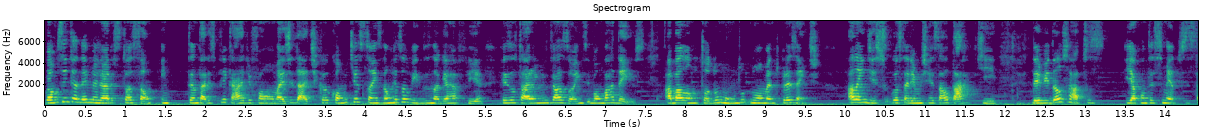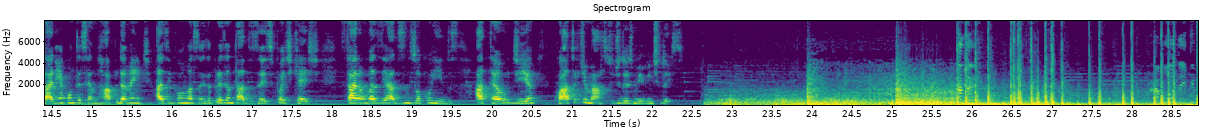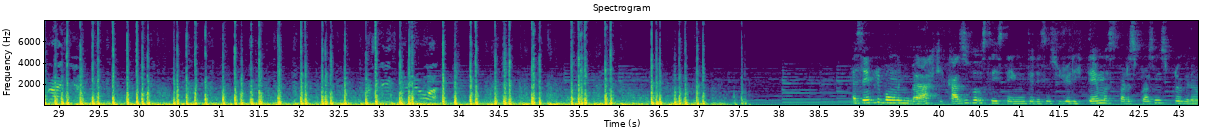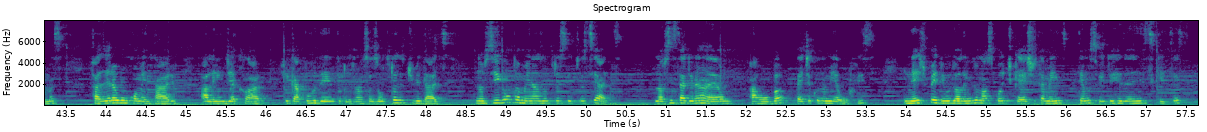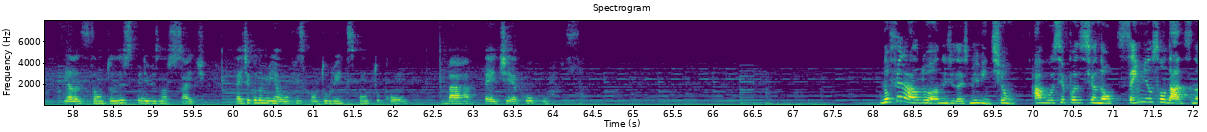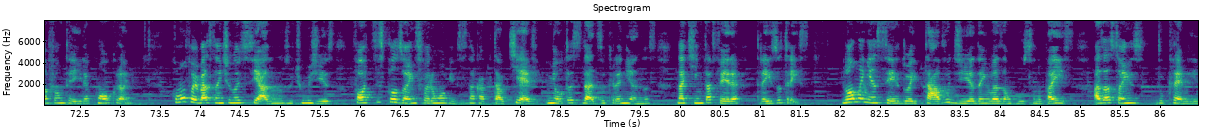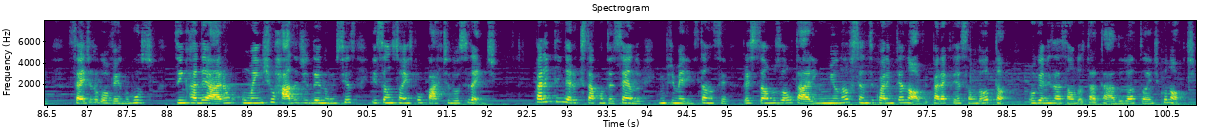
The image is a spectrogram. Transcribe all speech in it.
Vamos entender melhor a situação e tentar explicar de forma mais didática como questões não resolvidas na Guerra Fria resultaram em invasões e bombardeios, abalando todo o mundo no momento presente. Além disso, gostaríamos de ressaltar que, devido aos fatos e acontecimentos estarem acontecendo rapidamente, as informações apresentadas nesse podcast estarão baseadas nos ocorridos até o dia 4 de março de 2022. Sempre bom lembrar que, caso vocês tenham interesse em sugerir temas para os próximos programas, fazer algum comentário, além de, é claro, ficar por dentro das nossas outras atividades, nos sigam também nas outras redes sociais. Nosso Instagram é o peteconomiaufis, e neste período, além do nosso podcast, também temos feito resenhas escritas, e elas estão todas disponíveis no nosso site peteconomiaufis.wix.com barra. No final do ano de 2021, a Rússia posicionou 100 mil soldados na fronteira com a Ucrânia. Como foi bastante noticiado nos últimos dias, fortes explosões foram ouvidas na capital Kiev e em outras cidades ucranianas na quinta-feira, 3 do 3. No amanhecer do oitavo dia da invasão russa no país, as ações do Kremlin, sede do governo russo, desencadearam uma enxurrada de denúncias e sanções por parte do Ocidente. Para entender o que está acontecendo, em primeira instância, precisamos voltar em 1949 para a criação da OTAN, Organização do Tratado do Atlântico Norte,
